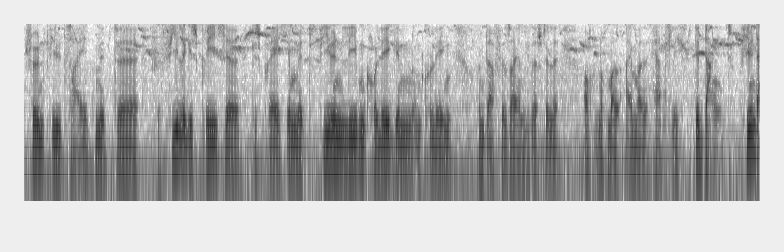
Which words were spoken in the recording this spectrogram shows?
schön viel Zeit mit äh, für viele Gespräche, Gespräche mit vielen lieben Kolleginnen und Kollegen und dafür sei an dieser Stelle auch nochmal einmal herzlichst gedankt. Vielen Dank.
